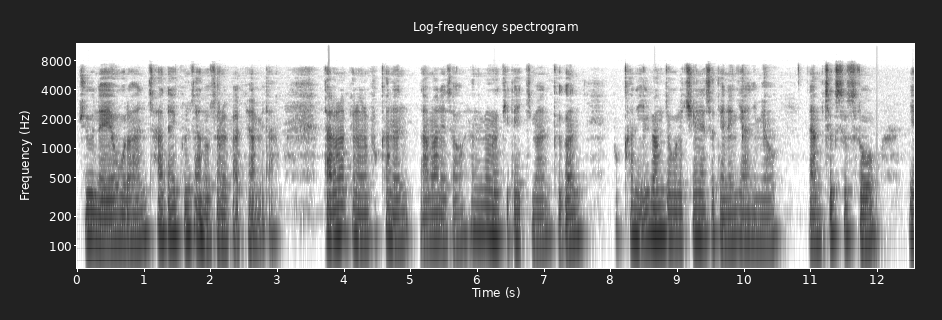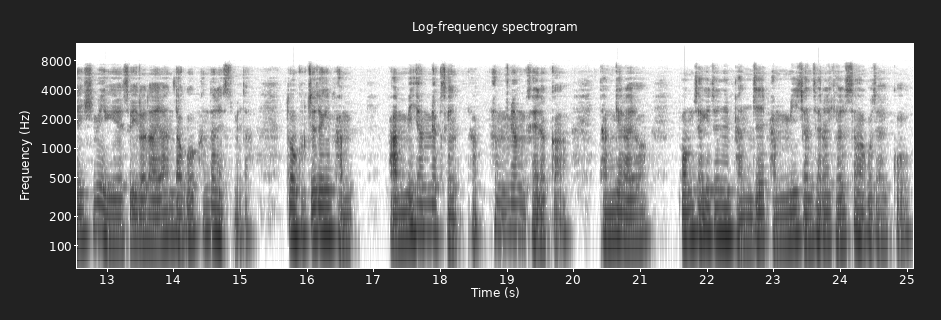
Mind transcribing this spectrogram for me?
주 내용으로 한 4대 군사 노선을 발표합니다. 다른 한편으로는 북한은 남한에서 혁명을 기대했지만 그건 북한이 일방적으로 지원해서 되는 게 아니며 남측 스스로의 힘에 의해서 일어나야 한다고 판단했습니다. 또한 국제적인 반, 반미 혁명 세력과 단결하여 범세계적인 반제 반미 전선을 결성하고자 했고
